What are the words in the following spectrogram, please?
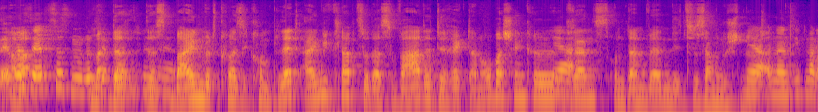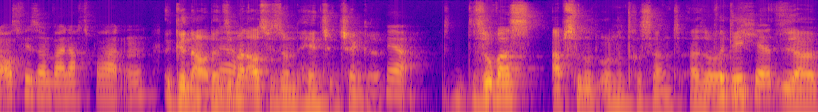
ich übersetze das nur, das Das, das ja. Bein wird quasi komplett eingeklappt, sodass Wade direkt an Oberschenkel Ja. grenzt und dann werden die zusammengeschnürt. Ja, und dann sieht man aus wie so ein Weihnachtsbraten. Genau, dann Ja. sieht man aus wie so ein Hähnchenschenkel. Ja. Sowas absolut uninteressant. Also Für dich ich, jetzt? Ja,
